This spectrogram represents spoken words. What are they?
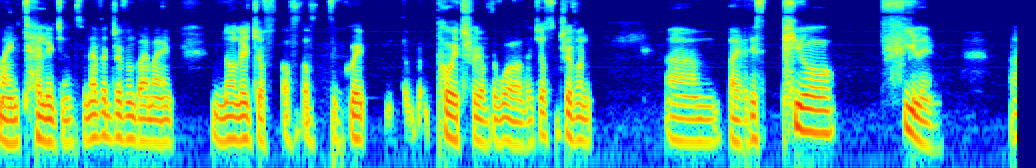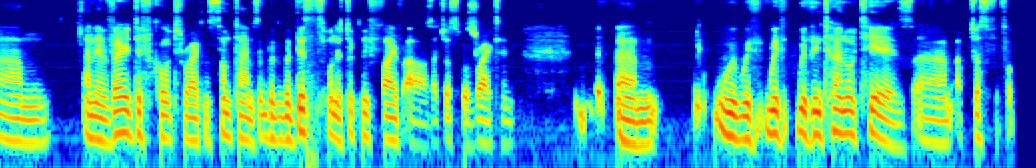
my intelligence, never driven by my knowledge of, of, of the great poetry of the world. They're just driven um, by this pure feeling. Um, and they're very difficult to write. And sometimes, with, with, this one, it took me five hours. I just was writing um, with, with, with internal tears um, just for,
